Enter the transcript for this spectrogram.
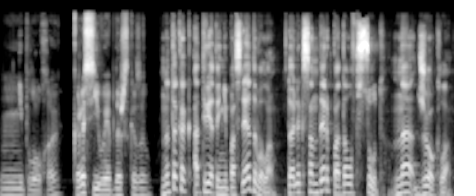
Неплохо. Красиво, я бы даже сказал. Но так как ответа не последовало, то Александр подал в суд на Джокла,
